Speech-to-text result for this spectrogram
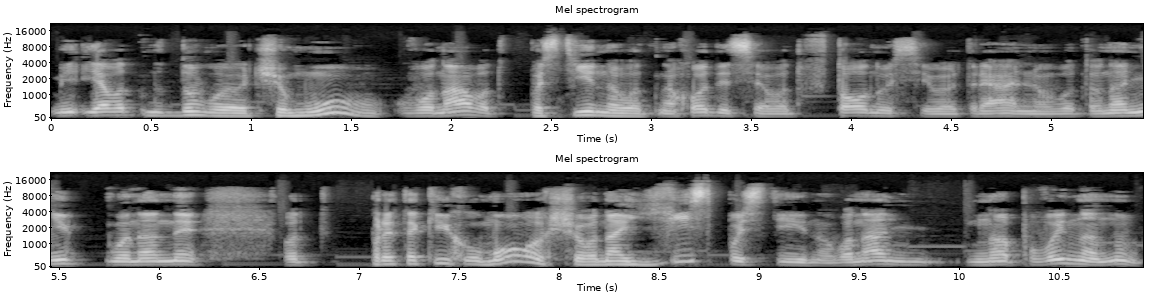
Я от думаю, чому вона от постійно от знаходиться от в тонусі, от реально, от вона ні, вона не. От при таких умовах, що вона їсть постійно, вона, вона повинна, ну.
